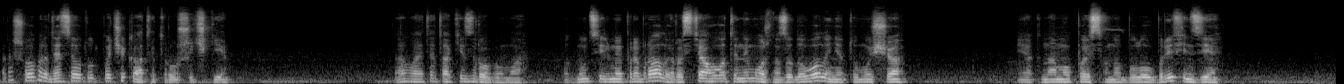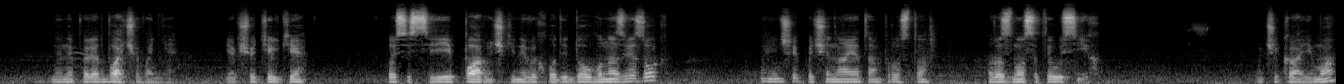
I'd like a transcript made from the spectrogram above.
Хорошо, придеться отут почекати трошечки. Давайте так і зробимо. Одну ціль ми прибрали. Розтягувати не можна задоволення, тому що, як нам описано було в брифінзі, не непередбачувані. Якщо тільки хтось із цієї парочки не виходить довго на зв'язок, Інший починає там просто розносити усіх. Чекаємо.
